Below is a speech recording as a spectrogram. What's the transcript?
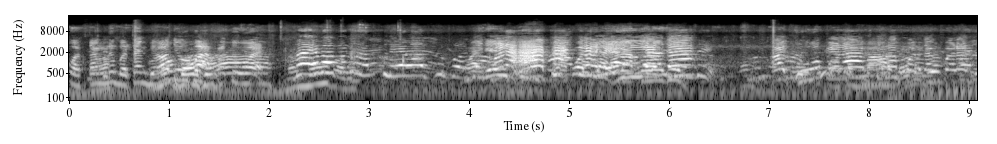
પતંગ ને બતંગ બેહો જેવું બાફાતું હોય. ના એવા પણ આપણે લેવા છું પણ હા કાકા લઈ લ્યા તા. આ જુઓ પેલા પતંગ પડે આ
